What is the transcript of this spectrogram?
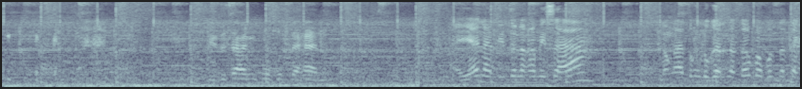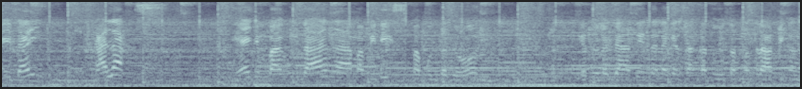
dito sa aming pupuntahan. Ayan, nandito na kami sa nung atong lugar na to, papunta Tagaytay. Calax. Yan yung bagong daan na mabilis papunta doon. Katulad dati talagang sa katutak ng traffic ang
